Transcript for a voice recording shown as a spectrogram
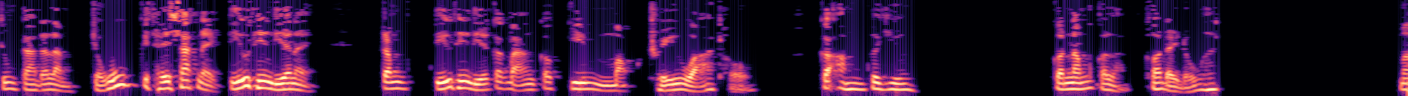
Chúng ta đã làm chủ cái thể xác này, tiểu thiên địa này, trong tiểu thiên địa, các bạn có kim mộc thủy hỏa thổ, có âm, có dương, có nóng, có lạnh, có đầy đủ hết. Mà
